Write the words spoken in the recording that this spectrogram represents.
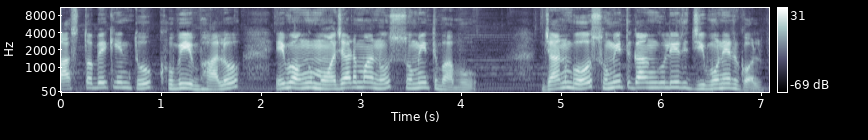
বাস্তবে কিন্তু খুবই ভালো এবং মজার মানুষ সুমিত বাবু। জানব সুমিত গাঙ্গুলির জীবনের গল্প।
